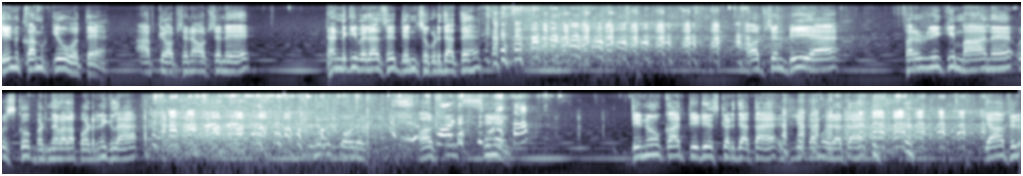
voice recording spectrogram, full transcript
दिन कम क्यों होते हैं? आपके ऑप्शन है ऑप्शन ए ठंड की वजह से दिन सुकड़ जाते हैं। ऑप्शन बी है फरवरी की माँ ने उसको बढ़ने वाला पाउडर निकला ऑप्शन सी दिनों का टीडीएस कट जाता है इसलिए कम हो जाता है। या फिर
